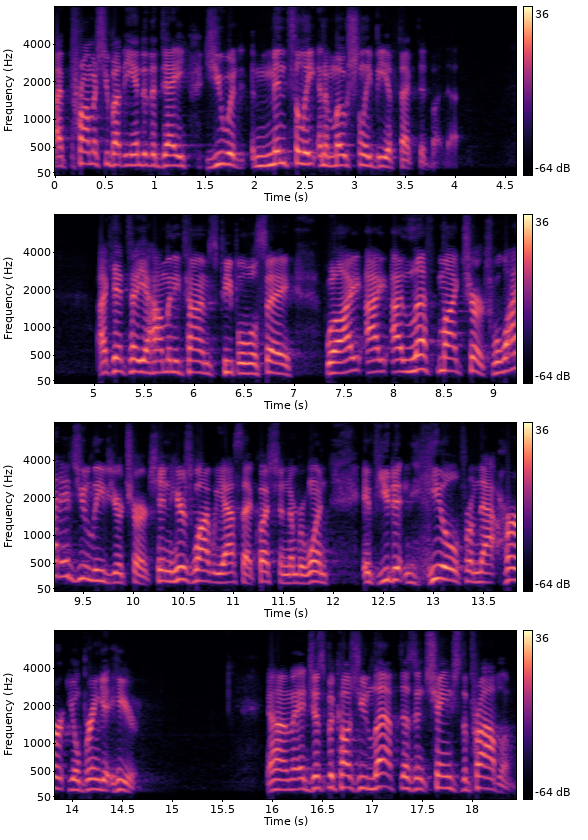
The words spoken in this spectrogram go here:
I promise you by the end of the day, you would mentally and emotionally be affected by that. I can't tell you how many times people will say, Well, I, I, I, left my church. Well, why did you leave your church? And here's why we ask that question. Number one, if you didn't heal from that hurt, you'll bring it here. Um, and just because you left doesn't change the problem.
